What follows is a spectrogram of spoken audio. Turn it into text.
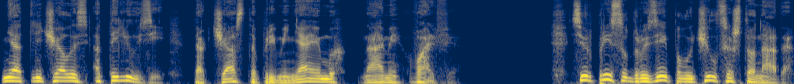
не отличалась от иллюзий, так часто применяемых нами в Альфе. Сюрприз у друзей получился что надо.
